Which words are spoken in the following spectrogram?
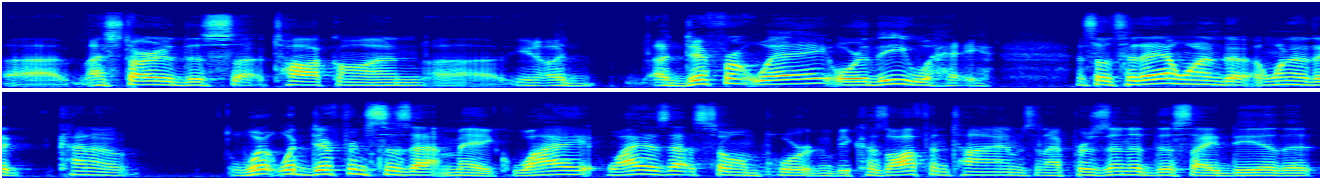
uh, I started this uh, talk on uh, you know a, a, different way or the way, and so today I wanted to I wanted to kind of what what difference does that make? Why why is that so important? Because oftentimes, and I presented this idea that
